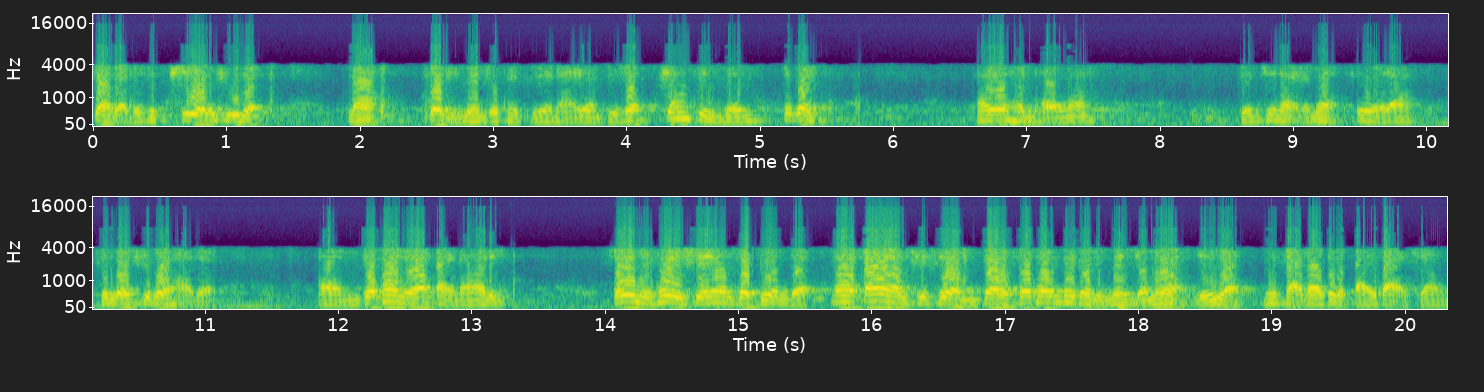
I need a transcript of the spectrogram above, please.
下载都是 PNG 的，那这里面就可以直接拿来用。比如说江景仁，对不对？它也很红啊，点进来有没有？就有啦，是不是都去过好的？哦，你就看你要摆哪里，所以你可以先用这边的。那当然，其实我们在 Photo p a k 里面有没有也有？你找到这个百宝箱，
